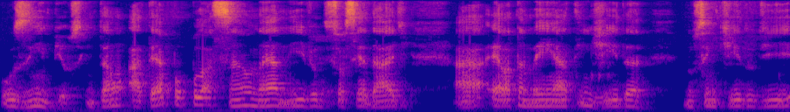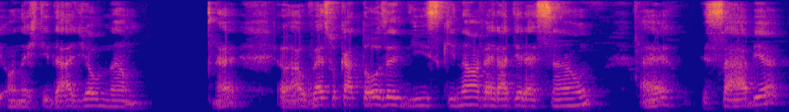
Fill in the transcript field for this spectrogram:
os ímpios. Então, até a população, né, a nível de sociedade, ela também é atingida no sentido de honestidade ou não. Né? O verso 14 ele diz que não haverá direção é, sábia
